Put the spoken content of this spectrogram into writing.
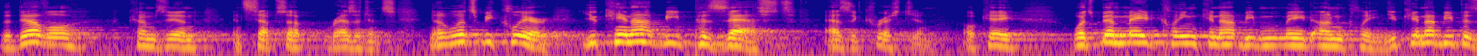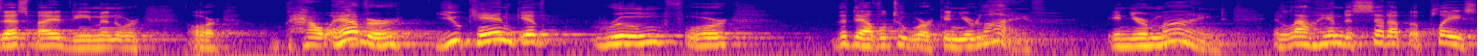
the devil comes in and sets up residence. Now, let's be clear you cannot be possessed as a Christian, okay? What's been made clean cannot be made unclean. You cannot be possessed by a demon or, or however, you can give room for the devil to work in your life, in your mind, and allow him to set up a place,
